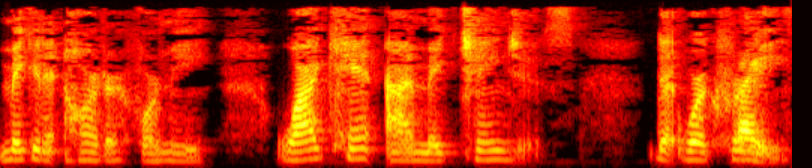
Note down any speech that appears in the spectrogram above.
making it harder for me. Why can't I make changes? that work for right. me.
